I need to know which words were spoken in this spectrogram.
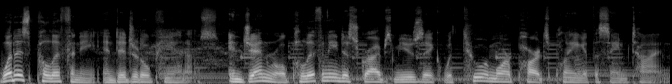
What is polyphony in digital pianos? In general, polyphony describes music with two or more parts playing at the same time.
